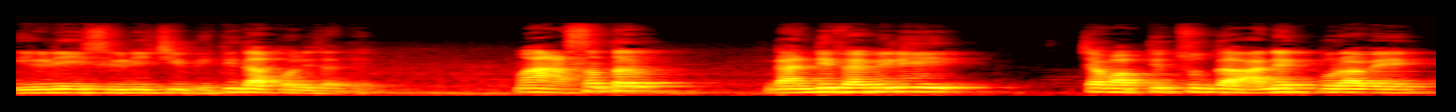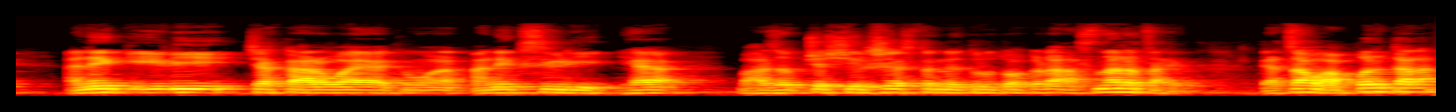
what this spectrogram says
ईडी सीडीची भीती दाखवली जाते. मग असं तर गांधी फॅमिलीच्या बाबतीत सुद्धा अनेक पुरावे अनेक ईडीच्या कारवाया किंवा अनेक सीडी ह्या भाजपच्या शीर्षस्थ नेतृत्वाकडे असणारच आहेत. त्याचा वापर करा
